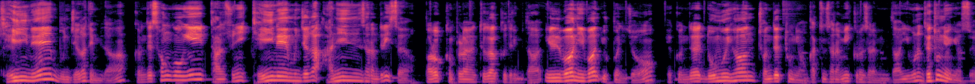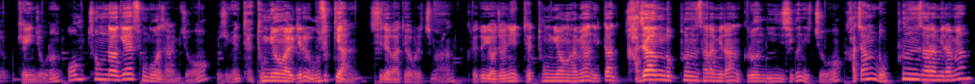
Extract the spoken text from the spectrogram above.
개인의 문제가 됩니다. 그런데 성공이 단순히 개인의 문제가 아닌 사람들이 있어요. 바로 compliant가 그들입니다. 1번, 2번, 6번이죠. 예컨대 노무현 전 대통령 같은 사람이 그런 사람입니다. 이분은 대통령이었어요. 개인적으로는 엄청나게 성공한 사람이죠. 요즘엔 대통령 알기를 우습게 하는 시대가 되어버렸지만 그래도 여전히 대통령 하면 일단 가장 높은 사람이라는 그런 인식은 있죠. 가장 높은 사람이라면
